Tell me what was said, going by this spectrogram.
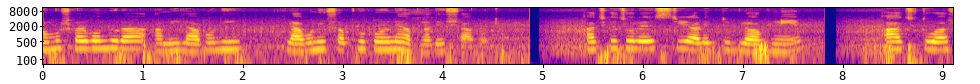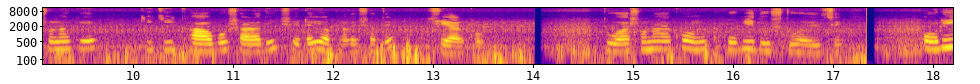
নমস্কার বন্ধুরা, আমি লাবণী, লাবণীর স্বপ্নপূরণে আপনাদের স্বাগত। আজকে চলে এসেছি আরেকটি ব্লগ নিয়ে। আজ তুয়া সোনাকে কী কী খাওয়াবো সারাদিন সেটাই আপনাদের সাথে শেয়ার করব। তুয়া সোনা এখন খুবই দুষ্টু হয়েছে। ওরই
